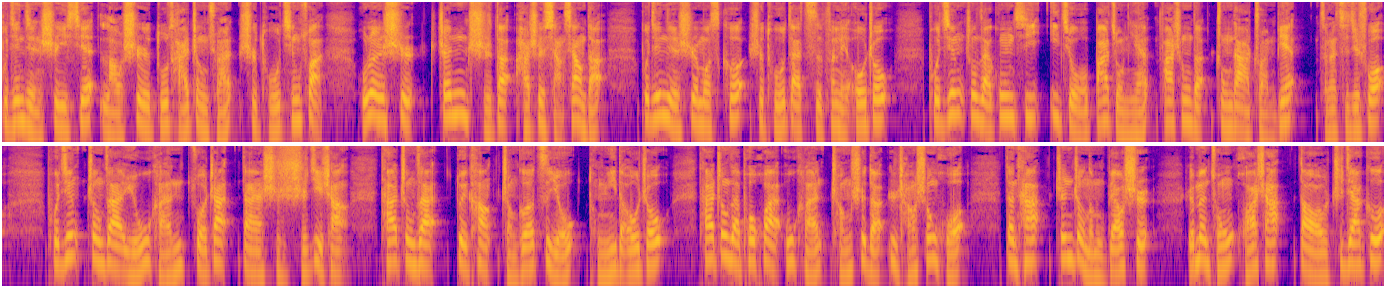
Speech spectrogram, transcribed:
不仅仅是一些老式独裁政权试图清算，无论是真实的还是想象的，不仅仅是莫斯科试图再次分裂欧洲，普京正在攻击一九八九年发生的重大转变。泽连斯基说：“普京正在与乌克兰作战，但是实际上他正在对抗整个自由统一的欧洲。他正在破坏乌克兰城市的日常生活，但他真正的目标是人们从华沙到芝加哥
